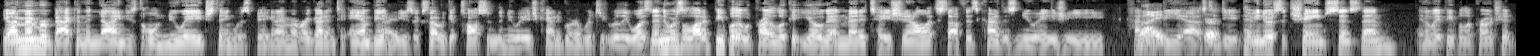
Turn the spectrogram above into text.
Yeah, I remember back in the '90s, the whole new age thing was big, and I remember I got into ambient right. music, so that would get tossed into the new age category, which it really wasn't. And there was a lot of people that would probably look at yoga and meditation and all that stuff as kind of this new agey kind right. of BS. Sure. You, have you noticed a change since then in the way people approach it?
